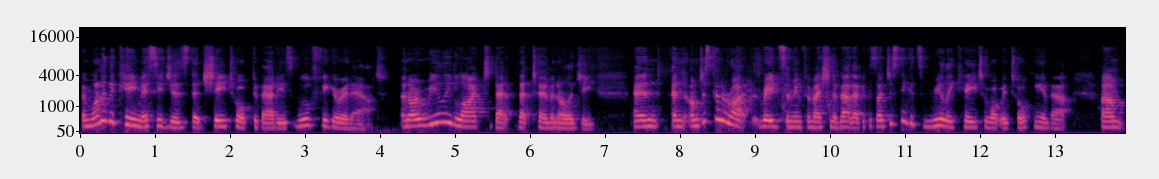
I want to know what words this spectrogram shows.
and one of the key messages that she talked about is we'll figure it out, and I really liked that that terminology, and and I'm just going to write read some information about that because I just think it's really key to what we're talking about um,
